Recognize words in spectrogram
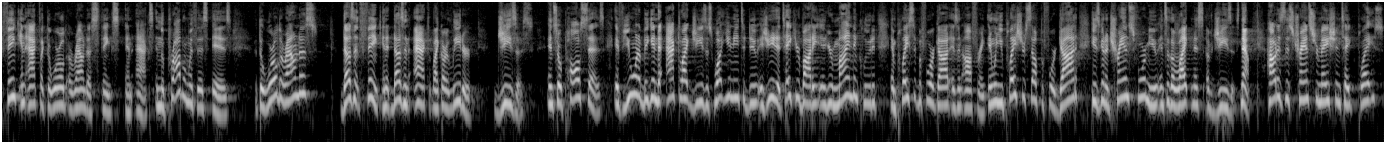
think and act like the world around us thinks and acts. And the problem with this is that the world around us doesn't think and it doesn't act like our leader, Jesus. And so Paul says, if you want to begin to act like Jesus, what you need to do is you need to take your body, your mind included, and place it before God as an offering. And when you place yourself before God, He's going to transform you into the likeness of Jesus. Now, how does this transformation take place?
